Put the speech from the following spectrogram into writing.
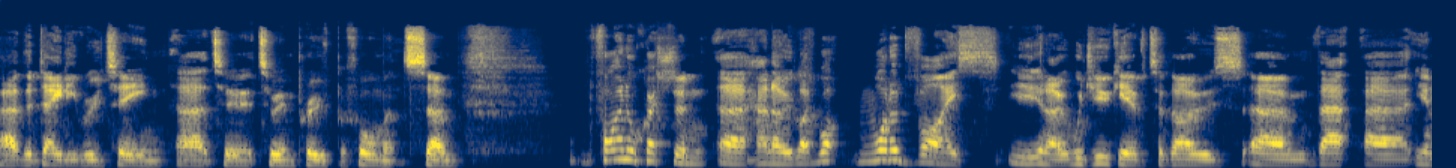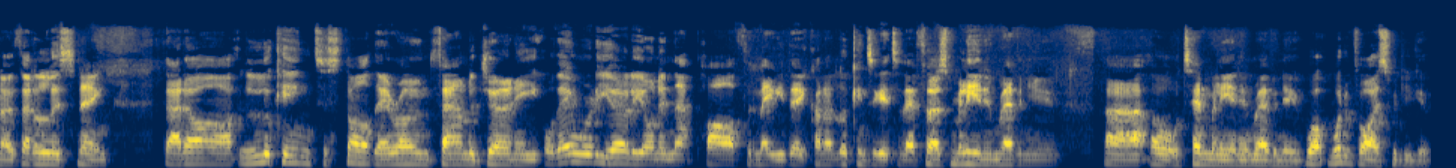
uh, the daily routine uh, to to improve performance. Um, final question, Hanno. Like, what what advice you know would you give to those um, that you know that are listening, that are looking to start their own founder journey, or they're already early on in that path, and maybe they're kind of looking to get to their first million in revenue uh, or ten million in revenue? What what advice would you give?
